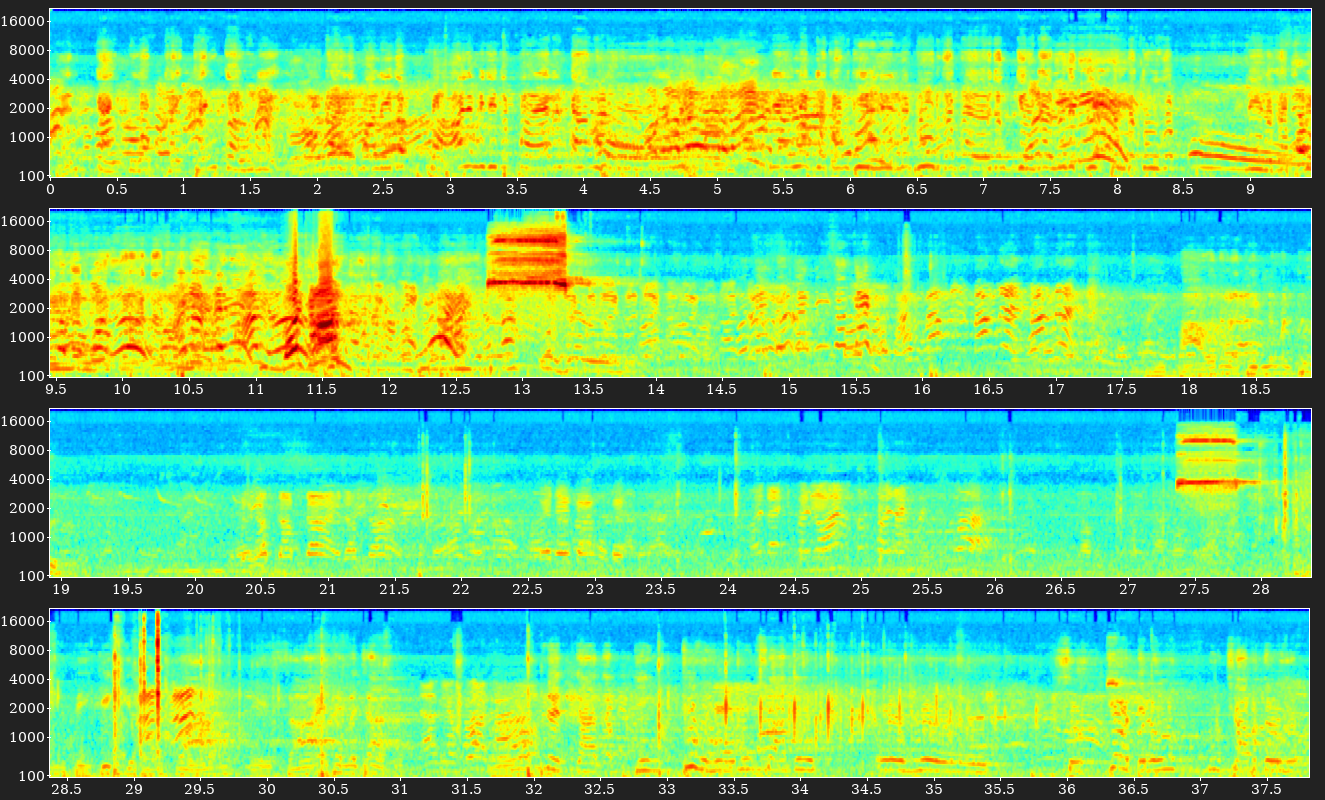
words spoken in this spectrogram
ข็งแกร่งตัวแข็งแข็งก่อนลูนี่เอาได้ครับมาลีครับขวายังไม่ยิงกระแปกันกลางโอ้โหยังไม่ไปแนวรับจากของทีมนี่มาพูดครับโอ้ยังเกี่ยวได้ลูกนี่เกี่ยวประตูครับนี่แหละครับดูกันหมดแต่ไม่ได้ครับอลกันไอ้เบาเท่าไหร่ทีมแล้วมันพืชรับดับได้รับได้ไปได้กลางผมไปไปน้อยต้องไปดันไปตัว ปีกิ๊กอยู่ขวานี่ซ้ายธรรมชาติโอ้เล่นการกับยิงทุ่งโหมุกซาตูโอ้โหสุดยอดในลูกมุกซาประตูครับ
